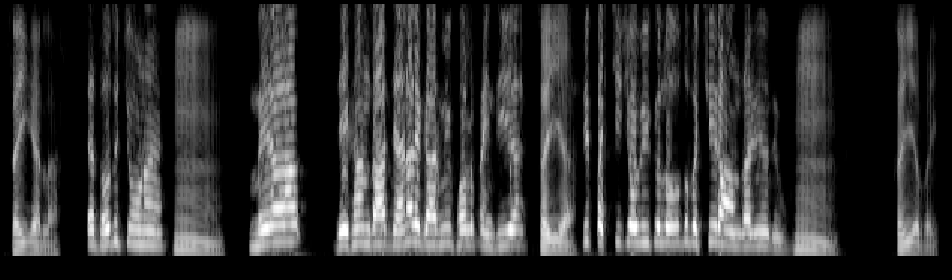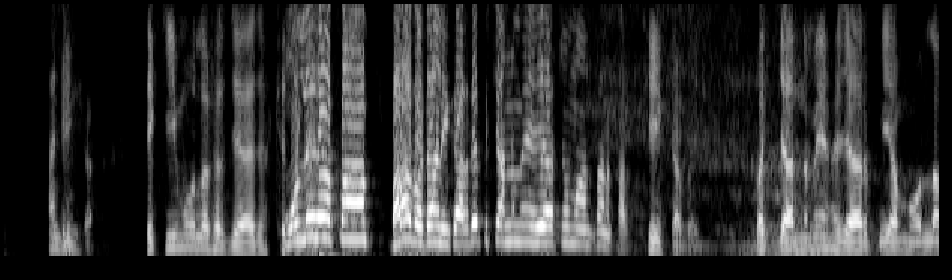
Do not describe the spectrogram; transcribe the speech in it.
ਸਹੀ ਗੱਲ ਆ। ਤੇ ਦੁੱਧ ਚੋਣਾ ਹੈ। ਹੂੰ। ਮੇਰਾ ਦੇਖ ਅੰਦਾਜ਼ ਹੈ ਨਾਲੇ ਗਰਮੀ ਫੁੱਲ ਪੈਂਦੀ ਆ। ਸਹੀ ਆ। ਵੀ 25 24 ਕਿਲੋ ਦੁੱਧ ਬੱਚੀ ਆਰਾਮਦਾਰੀ ਨਾਲ ਦੇਊ। ਹੂੰ। ਸਹੀ ਆ ਬਾਈ। ਹਾਂਜੀ। ਠੀਕ ਆ। ਤੇ ਕੀ ਮੁੱਲ ਆ ਫਿਰ ਜਾਇਜ਼? ਖਿੱਚ ਮੁੱਲੇ ਦਾ ਆਪਾਂ ਬੜਾ ਵੱਡਾ ਨਹੀਂ ਕਰਦੇ 95000 ਚੋਂ ਮਾਨਤਾਨ ਕਰ ਠੀਕ ਆ ਬਾਈ। 95000 ਰੁਪਿਆ ਮੁੱਲ ਆ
